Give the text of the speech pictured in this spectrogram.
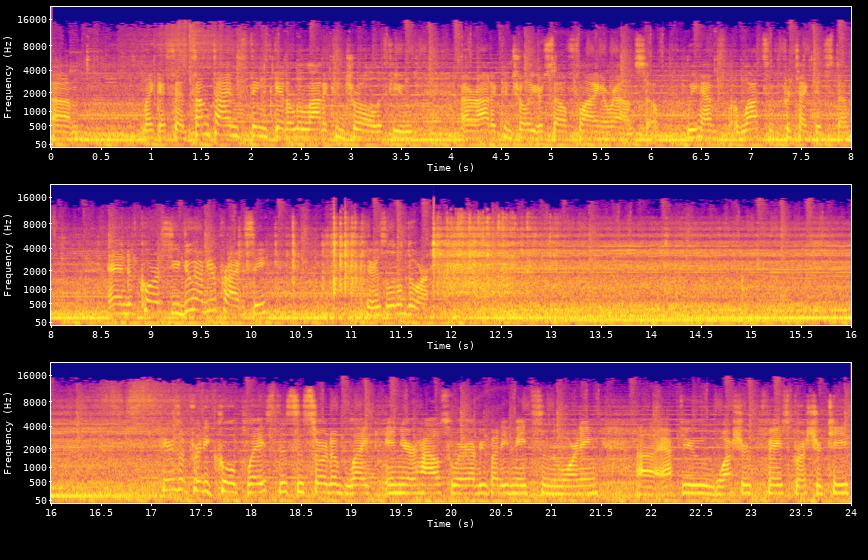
um, like I said, sometimes things get a little out of control if you are out of control yourself flying around. So we have lots of protective stuff. And of course, you do have your privacy. There's a little door. Pretty cool place. This is sort of like in your house where everybody meets in the morning. Uh, after you wash your face, brush your teeth,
